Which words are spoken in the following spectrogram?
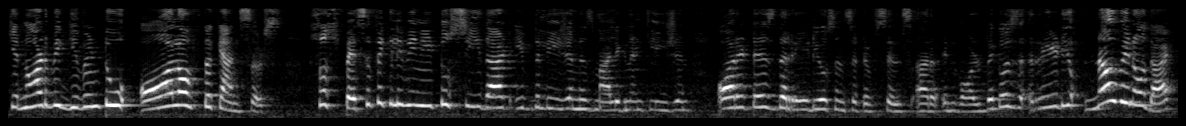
cannot be given to all of the cancers. So specifically we need to see that if the lesion is malignant lesion or it is the radiosensitive cells are involved. Because radio now we know that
